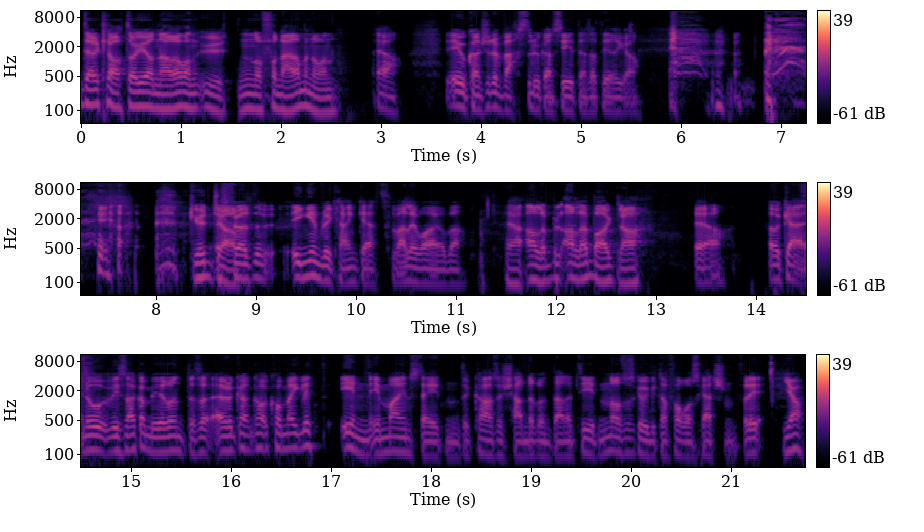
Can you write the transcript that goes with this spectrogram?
Dere klarte å gjøre narr av han uten å fornærme noen. Ja. Det er jo kanskje det verste du kan si til en satiriker. ja. Good Jeg job. følte Ingen blir krenket. Veldig bra jobba. Ja, alle, alle er bare glad. Ja. Ok, nå, Vi snakker mye rundt det, så jeg vil kan komme meg litt inn i mindstaten til hva som skjedde rundt denne tiden, og så skal vi ta for oss sketsjen. Fordi Ja.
